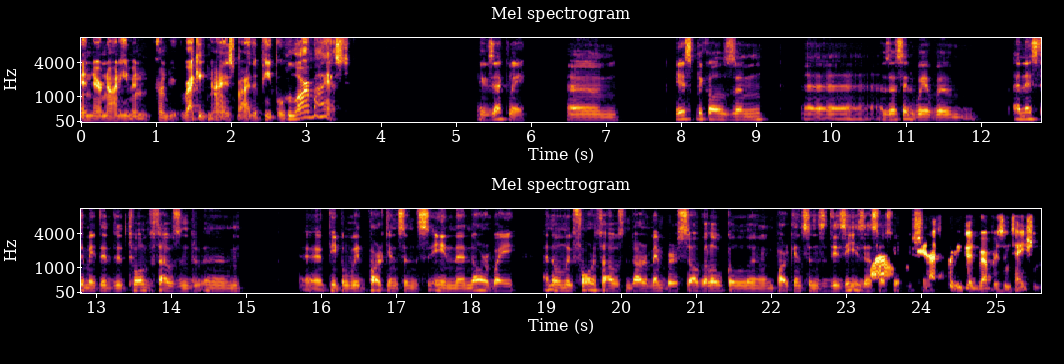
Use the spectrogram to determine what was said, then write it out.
and they're not even under, recognized by the people who are biased. Exactly. Um, yes, because um, uh, as I said, we have um, an estimated 12,000 um, uh, people with Parkinson's in uh, Norway, and only 4,000 are members of a local um, Parkinson's disease wow. association. that's pretty good representation.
